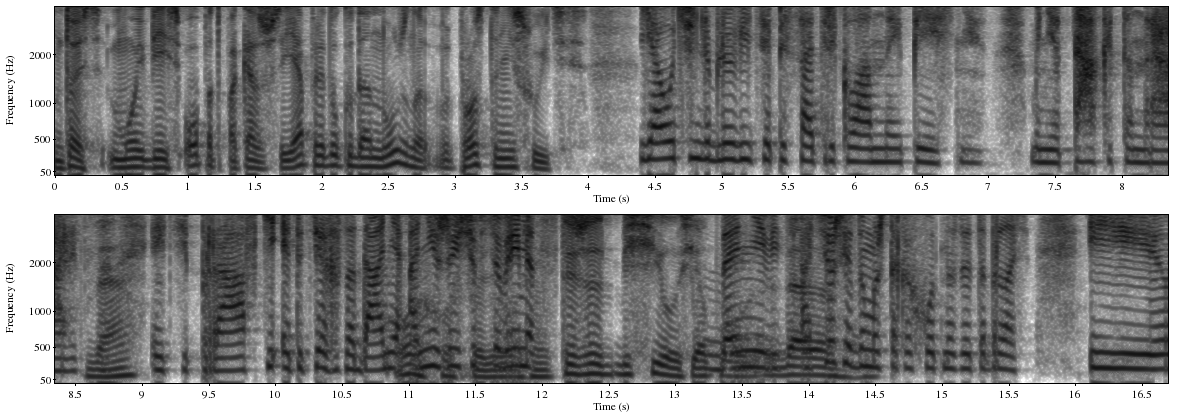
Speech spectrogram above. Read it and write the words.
Ну, то есть мой весь опыт показывает, что я приду куда нужно, вы просто не суйтесь. Я очень люблю, Витя, писать рекламные песни. Мне так это нравится. Да? Эти правки, это тех задания. Ох, Они же еще все время... боже. Ты же бесилась, я Да помню. не, ведь, Да. а чё ж я думаю, что так охотно за это бралась? И,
